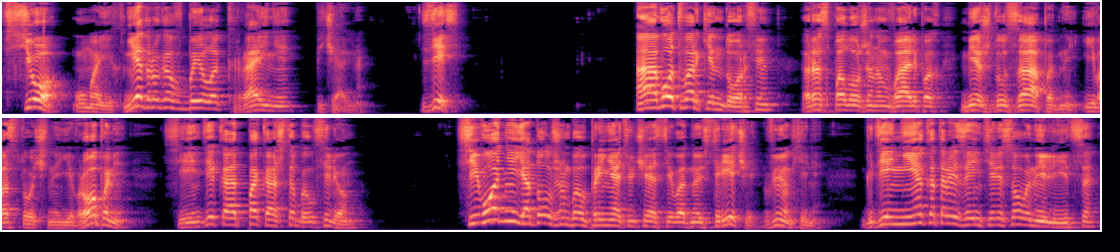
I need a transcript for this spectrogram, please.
все у моих недругов было крайне печально. Здесь. А вот в Аркендорфе, расположенном в Альпах между Западной и Восточной Европами, синдикат пока что был силен. Сегодня я должен был принять участие в одной встрече в Мюнхене, где некоторые заинтересованные лица,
